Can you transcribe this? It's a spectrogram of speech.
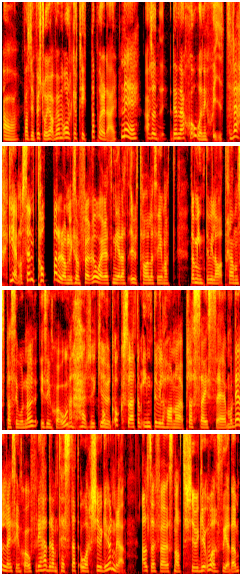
Ja, fast det förstår jag. Vem orkar titta på det där? Nej, Alltså den där showen är skit. verkligen. Och sen toppade de liksom förra året med att uttala sig om att de inte ville ha transpersoner i sin show. Men herregud. Och också att de inte ville ha några plus size eh, modeller i sin show. För det hade de testat år 2000. Alltså för snart 20 år sedan.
